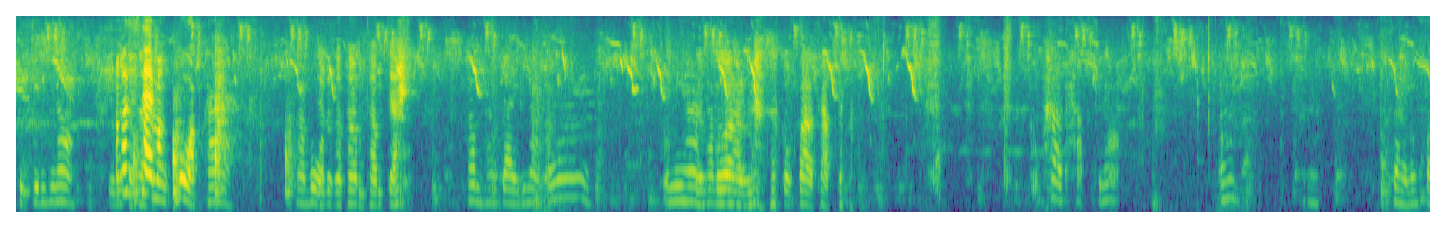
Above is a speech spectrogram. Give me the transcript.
ติดกินพี่น้อง แล้วก็สิใส่หมักบวบค่ะมาบวบแล้วก็ทำทำใจทำทำใจพี่น้องเอ้ยบ่มีห้างเป็นทำตัวงานก็เปล่าทับก็ข้าวทับพี่น้องอืมอืมใส่ลงไป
